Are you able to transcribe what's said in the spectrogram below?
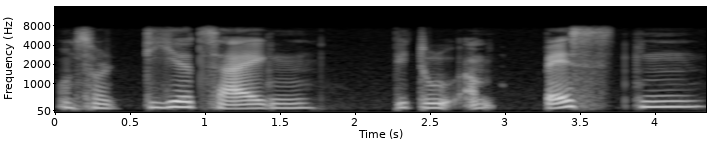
und soll dir zeigen, wie du am besten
